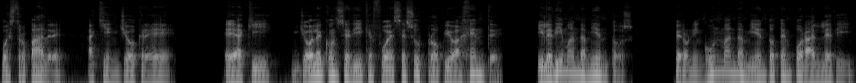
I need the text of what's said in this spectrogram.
vuestro Padre, a quien yo creé. He aquí, yo le concedí que fuese su propio agente, y le di mandamientos, pero ningún mandamiento temporal le di,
